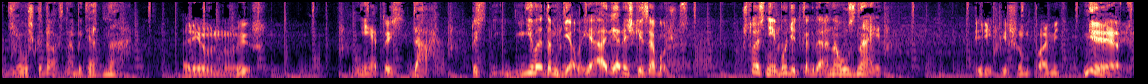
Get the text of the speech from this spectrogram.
Девушка должна быть одна. Ревнуешь? Нет, то есть да. То есть не в этом дело. Я о Верочке забочусь. Что с ней будет, когда она узнает? перепишем память?» «Нет!»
